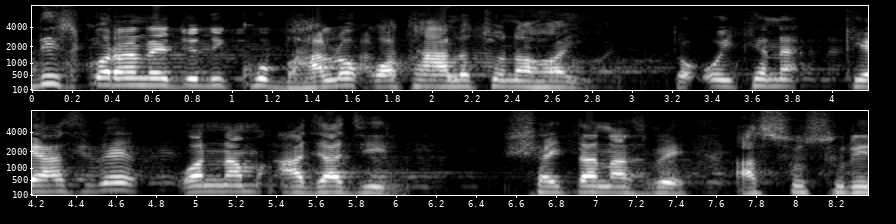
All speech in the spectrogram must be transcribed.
হাদিস কোরআনে যদি খুব ভালো কথা আলোচনা হয়, তো ওইখানে কে আসবে? ওর নাম আজাজিল। শৈতান আসবে আর সুসুরি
